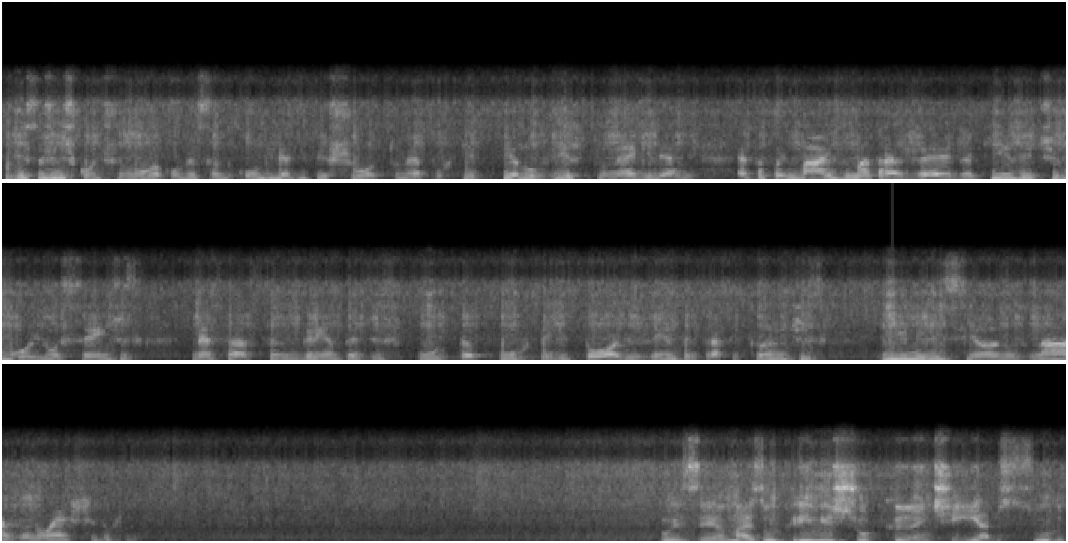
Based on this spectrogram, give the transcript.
Por isso a gente continua conversando com o Guilherme Peixoto, né? Porque, pelo visto, né, Guilherme, essa foi mais uma tragédia que vitimou inocentes nessa sangrenta disputa por territórios entre traficantes e milicianos na zona oeste do Rio. Pois é, mais um crime chocante e absurdo.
